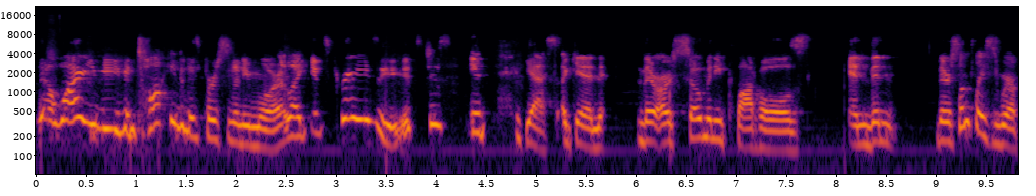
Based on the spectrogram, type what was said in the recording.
no, why are you even talking to this person anymore? Like, it's crazy. It's just it. Yes, again, there are so many plot holes, and then there are some places where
